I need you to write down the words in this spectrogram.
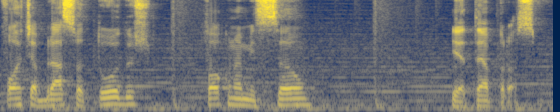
Forte abraço a todos, foco na missão e até a próxima.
